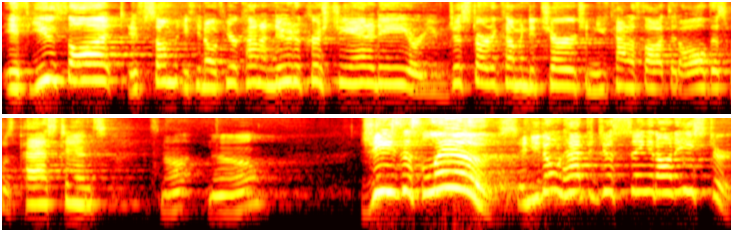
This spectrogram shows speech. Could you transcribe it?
If you thought, if some, if you know, if you're kind of new to Christianity or you've just started coming to church and you kind of thought that all this was past tense, it's not. No. Jesus lives, and you don't have to just sing it on Easter.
